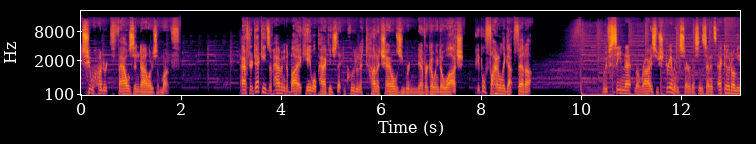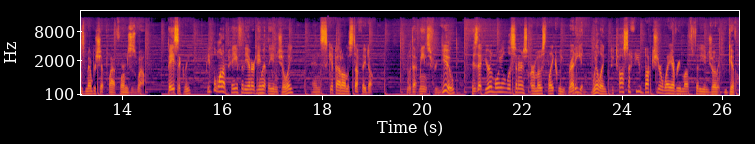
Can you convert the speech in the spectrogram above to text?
$200,000 a month. After decades of having to buy a cable package that included a ton of channels you were never going to watch, people finally got fed up. We've seen that in the rise of streaming services, and it's echoed on these membership platforms as well. Basically, people want to pay for the entertainment they enjoy and skip out on the stuff they don't. What that means for you is that your loyal listeners are most likely ready and willing to toss a few bucks your way every month for the enjoyment you give them.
